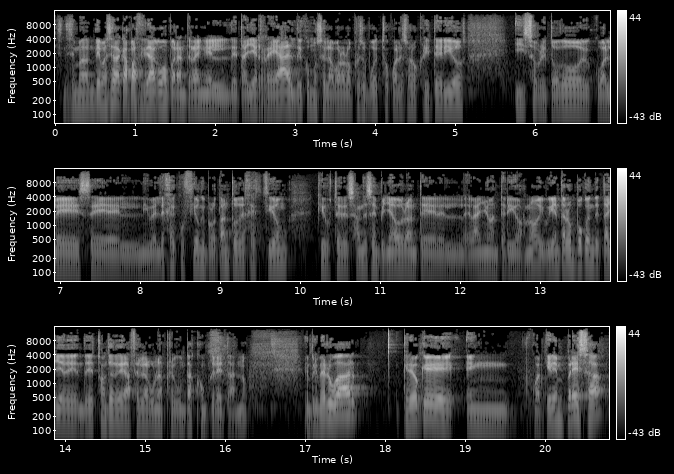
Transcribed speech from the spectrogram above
sin demasiada capacidad como para entrar en el detalle real de cómo se elaboran los presupuestos, cuáles son los criterios y sobre todo cuál es el nivel de ejecución y por lo tanto de gestión que ustedes han desempeñado durante el, año anterior. ¿no? Y voy a entrar un poco en detalle de, de, esto antes de hacerle algunas preguntas concretas. ¿no? En primer lugar, creo que en cualquier empresa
